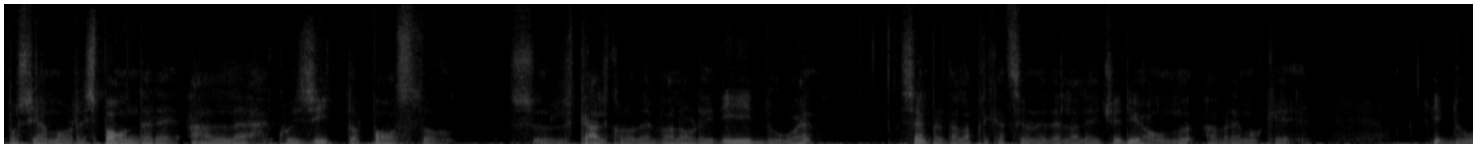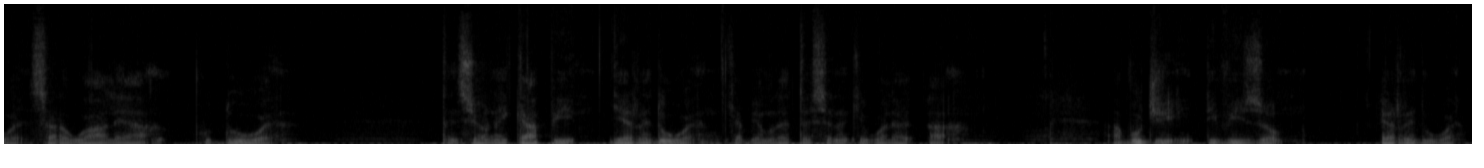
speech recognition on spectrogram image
possiamo rispondere al quesito posto sul calcolo del valore di I2 sempre dall'applicazione della legge di Ohm avremo che I2 sarà uguale a V2 tensione ai capi di R2 che abbiamo detto essere anche uguale a, a VG diviso R2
